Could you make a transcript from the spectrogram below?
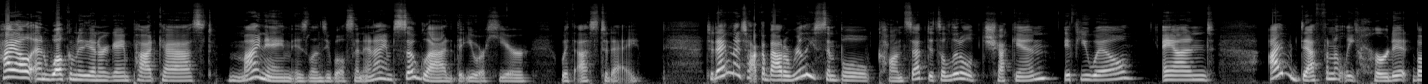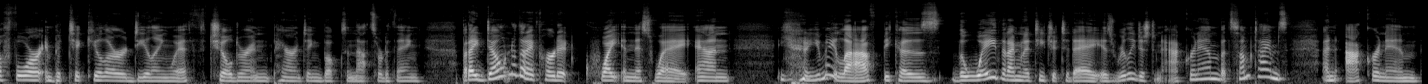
Hi, all, and welcome to the Inner Game Podcast. My name is Lindsey Wilson, and I am so glad that you are here with us today. Today, I'm going to talk about a really simple concept. It's a little check in, if you will. And I've definitely heard it before, in particular, dealing with children, parenting books, and that sort of thing. But I don't know that I've heard it quite in this way. And you, know, you may laugh because the way that I'm going to teach it today is really just an acronym, but sometimes an acronym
